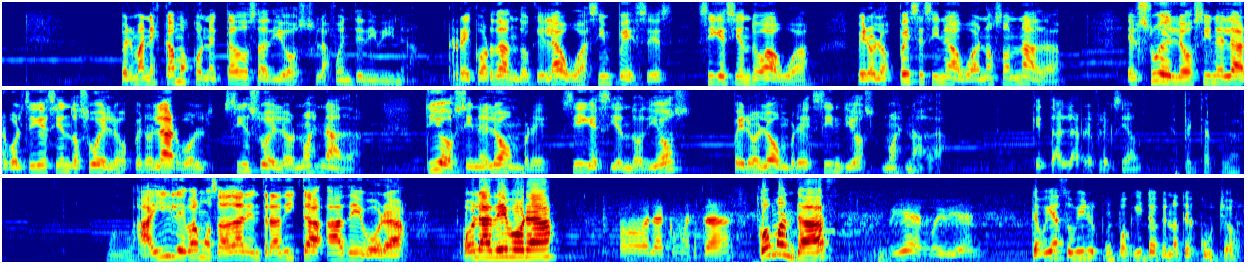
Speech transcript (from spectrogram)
Permanezcamos conectados a Dios, la fuente divina recordando que el agua sin peces sigue siendo agua, pero los peces sin agua no son nada. El suelo sin el árbol sigue siendo suelo, pero el árbol sin suelo no es nada. Dios sin el hombre sigue siendo Dios, pero el hombre sin Dios no es nada. ¿Qué tal la reflexión? Espectacular. Muy bueno. Ahí le vamos a dar entradita a Débora. Hola Débora. Hola, ¿cómo estás? ¿Cómo andás? Bien, muy bien. Te voy a subir un poquito que no te escucho.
